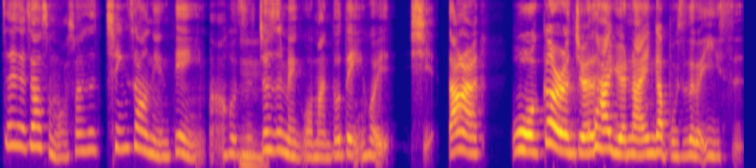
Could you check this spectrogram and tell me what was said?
这个叫什么，算是青少年电影嘛，或者嗯就是美国蛮多电影会写。当然，我个人觉得他原来应该不是这个意思，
